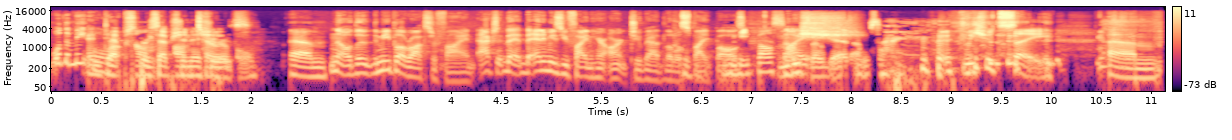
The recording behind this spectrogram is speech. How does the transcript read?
well the meatball And depth rocks aren't, perception aren't issues. terrible um no the, the meatball rocks are fine actually the, the enemies you find here aren't too bad little spike balls Meatball My sounds so good. I'm sorry. we should say um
